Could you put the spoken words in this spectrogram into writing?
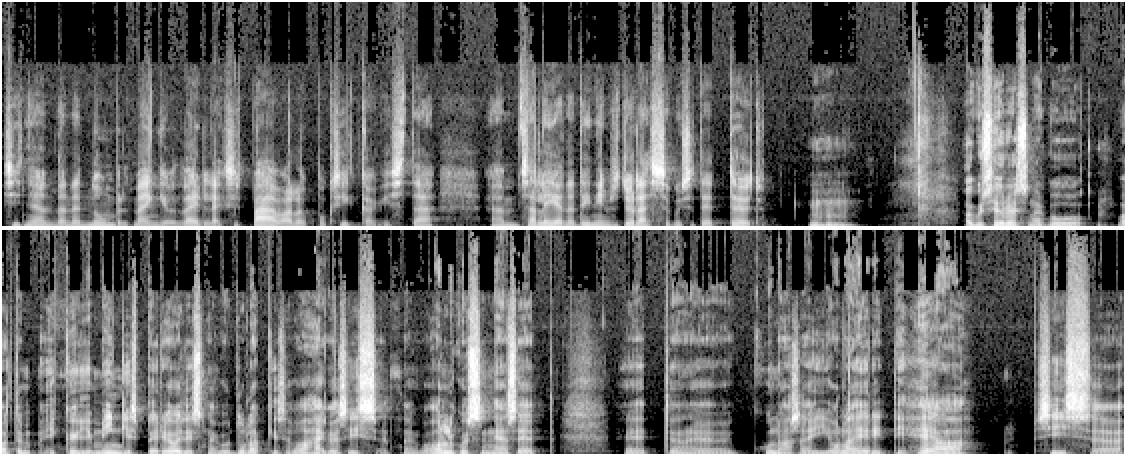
siis nii-öelda need numbrid mängivad välja ehk siis päeva lõpuks ikkagist äh, sa leiad need inimesed ülesse kui sa teed tööd mm. -hmm. aga kusjuures nagu vaata ikkagi mingis perioodis nagu tulebki see vahe ka sisse, et nagu alguses on jah see, et et äh, kuna sa ei ole eriti hea, siis äh,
